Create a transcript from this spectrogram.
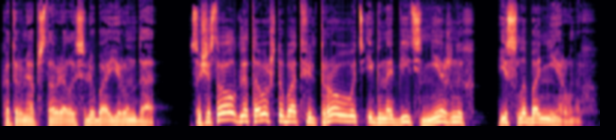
которыми обставлялась любая ерунда, существовал для того, чтобы отфильтровывать и гнобить нежных и слабонервных.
